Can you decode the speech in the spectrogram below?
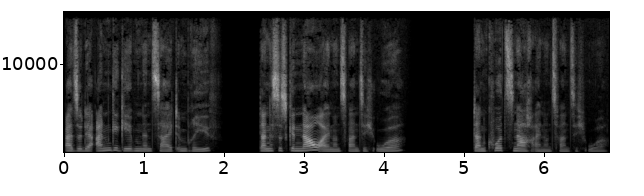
also der angegebenen Zeit im Brief, dann ist es genau 21 Uhr, dann kurz nach 21 Uhr.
